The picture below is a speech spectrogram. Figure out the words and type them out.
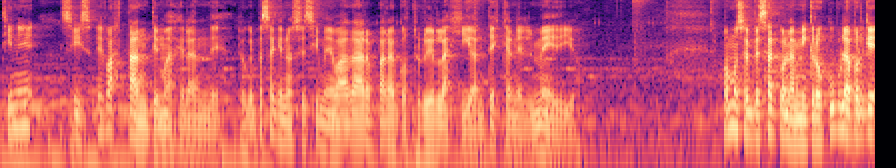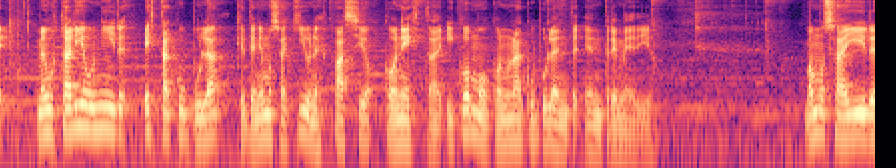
Tiene... Sí, es bastante más grande. Lo que pasa es que no sé si me va a dar para construir la gigantesca en el medio. Vamos a empezar con la microcúpula porque me gustaría unir esta cúpula que tenemos aquí, un espacio, con esta. ¿Y cómo? Con una cúpula entre medio. Vamos a ir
